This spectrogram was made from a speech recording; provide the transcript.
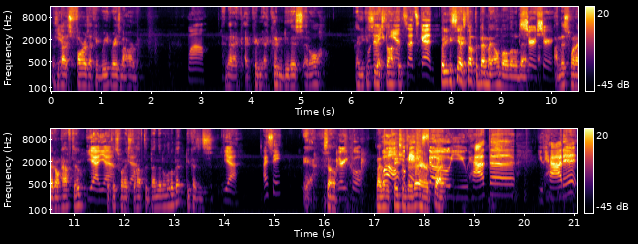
That's yeah. about as far as I could re- raise my arm, Wow. and then I, I couldn't I couldn't do this at all. And you can Well, see I have can, to, so that's good. but you can see I still have to bend my elbow a little bit. Sure, sure. On this one, I don't have to. Yeah, yeah. But this one, I yeah. still have to bend it a little bit because it's Yeah. I see. yeah. So Very cool. my well, limitations okay, are there, so but you had the, you had it,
